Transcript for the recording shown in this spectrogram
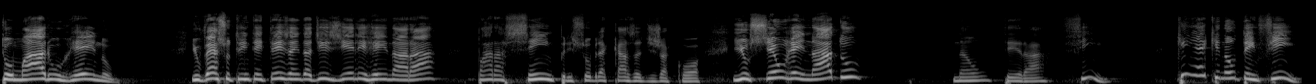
tomar o reino. E o verso 33 ainda diz: E ele reinará para sempre sobre a casa de Jacó, e o seu reinado não terá fim. Quem é que não tem fim?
